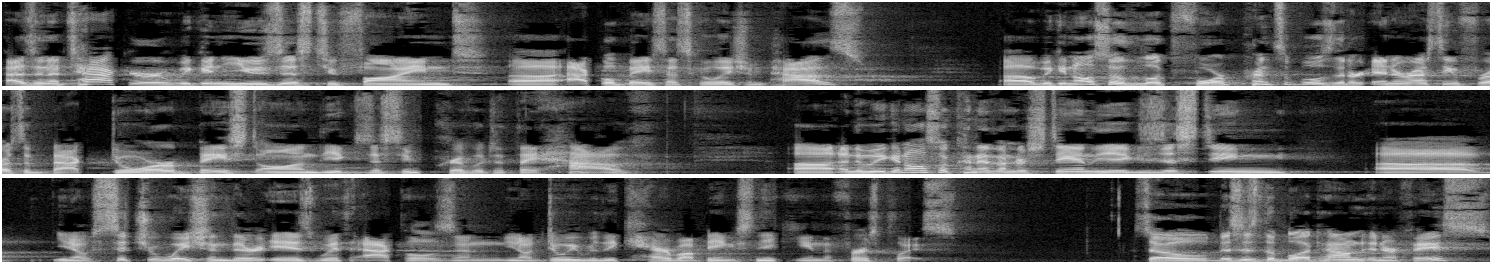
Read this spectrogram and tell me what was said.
As an attacker, we can use this to find uh, ACL-based escalation paths. Uh, we can also look for principles that are interesting for us to backdoor based on the existing privilege that they have. Uh, and then we can also kind of understand the existing uh, you know, situation there is with ACLs and, you know, do we really care about being sneaky in the first place? So this is the Bloodhound interface.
